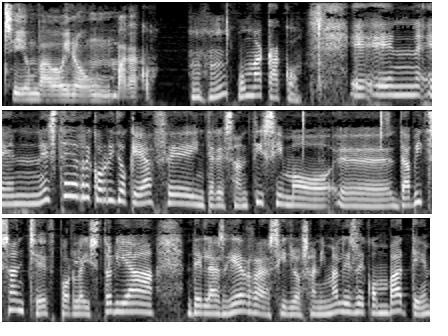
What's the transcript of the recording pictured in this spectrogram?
Sí, un babuino, un macaco un macaco. Eh, en, este recorrido que hace interesantísimo eh, David Sánchez por la historia de las guerras y los animales de combate,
